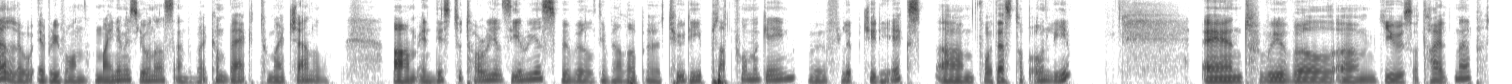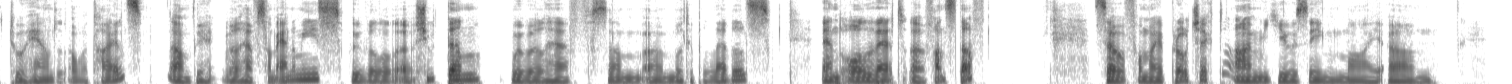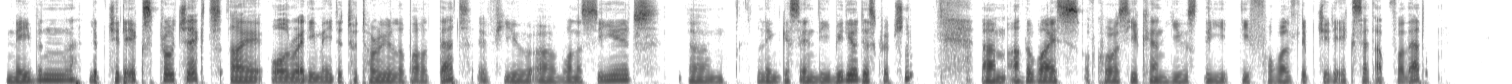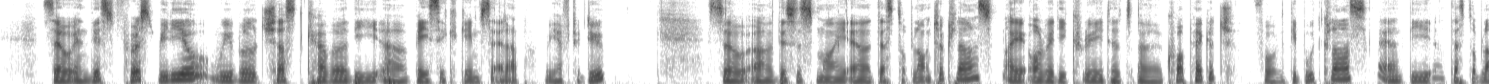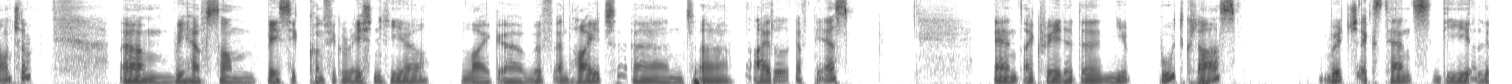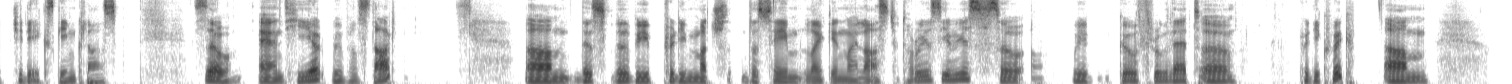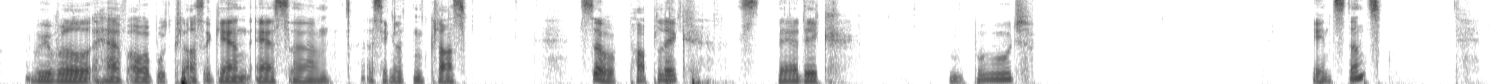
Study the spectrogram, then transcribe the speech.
Hello everyone, my name is Jonas and welcome back to my channel. Um, in this tutorial series we will develop a 2D platformer game with libgdx um, for desktop only. And we will um, use a tiled map to handle our tiles. Um, we will have some enemies, we will uh, shoot them, we will have some uh, multiple levels and all that uh, fun stuff. So for my project I'm using my um, Maven libgdx project. I already made a tutorial about that. If you uh, want to see it, um, link is in the video description. Um, otherwise, of course, you can use the default libgdx setup for that. So in this first video, we will just cover the uh, basic game setup we have to do. So uh, this is my uh, desktop launcher class. I already created a core package for the boot class and the desktop launcher. Um, we have some basic configuration here, like uh, width and height and uh, idle FPS. And I created a new boot class, which extends the libgdx game class. So, and here we will start. Um, this will be pretty much the same like in my last tutorial series. So we go through that uh, pretty quick. Um, we will have our boot class again as um, a singleton class. So public static boot instance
